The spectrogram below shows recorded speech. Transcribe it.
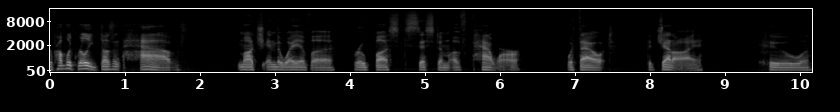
Republic really doesn't have much in the way of a robust system of power without the Jedi, who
